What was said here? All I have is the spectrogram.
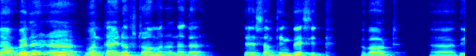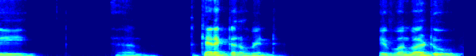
Now, whether uh, one kind of storm or another, there is something basic about uh, the, um, the character of wind. If one were to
